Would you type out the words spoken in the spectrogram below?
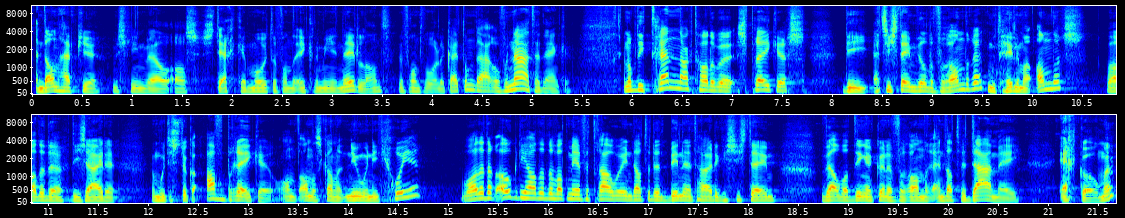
En dan heb je misschien wel als sterke motor van de economie in Nederland de verantwoordelijkheid om daarover na te denken. En op die trendnacht hadden we sprekers die het systeem wilden veranderen. Het moet helemaal anders. We hadden er die zeiden we moeten stukken afbreken, want anders kan het nieuwe niet groeien. We hadden er ook die hadden er wat meer vertrouwen in dat we het binnen het huidige systeem wel wat dingen kunnen veranderen en dat we daarmee er komen.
